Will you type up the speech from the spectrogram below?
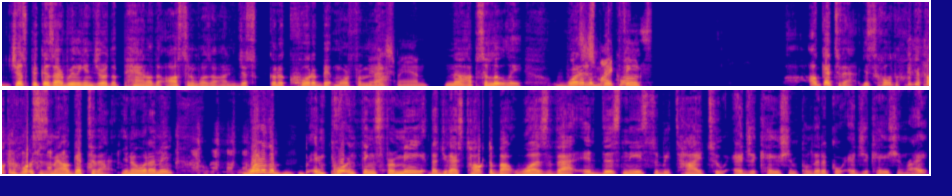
just because I really enjoyed the panel that Austin was on, just gonna quote a bit more from Thanks, that. man. No, absolutely. One Is of the big quote? things. I'll get to that. Just hold, hold your fucking horses, man. I'll get to that. You know what I mean? One of the important things for me that you guys talked about was that it, this needs to be tied to education, political education, right?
